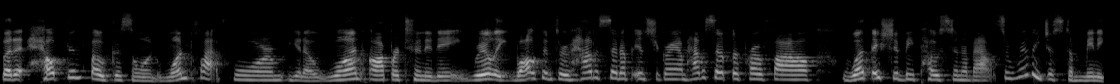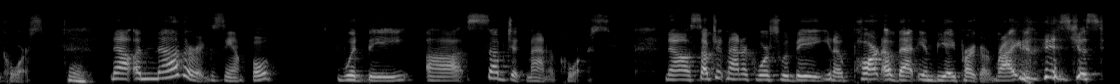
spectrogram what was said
but it helped them focus on one platform, you know, one opportunity, really walk them through how to set up Instagram, how to set up their profile, what they should be posting about. So, really, just a mini course. Hmm. Now, another example would be a subject matter course. Now, subject matter course would be, you know, part of that MBA program, right? it's just,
